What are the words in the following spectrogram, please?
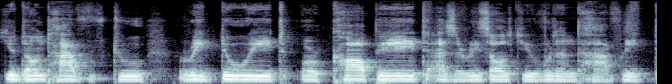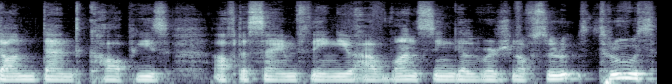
You don't have to redo it or copy it. As a result you wouldn't have redundant copies of the same thing. You have one single version of truth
